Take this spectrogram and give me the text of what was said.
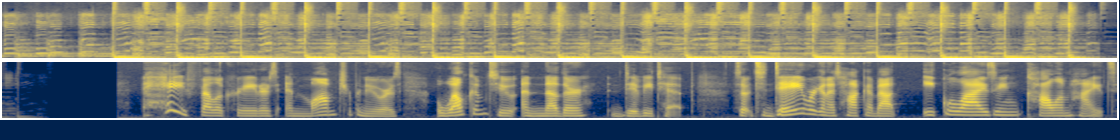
Hey, fellow creators and mom entrepreneurs, welcome to another Divi tip. So, today we're going to talk about equalizing column heights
